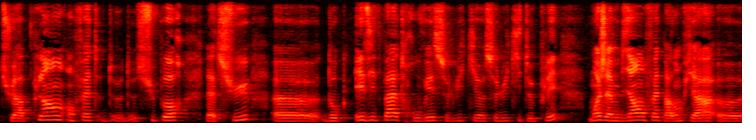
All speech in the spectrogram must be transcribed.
Tu as plein en fait de, supports là-dessus. Euh, donc n'hésite pas à trouver celui qui, celui qui te plaît. Moi, j'aime bien, en fait, par exemple, il y a euh,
